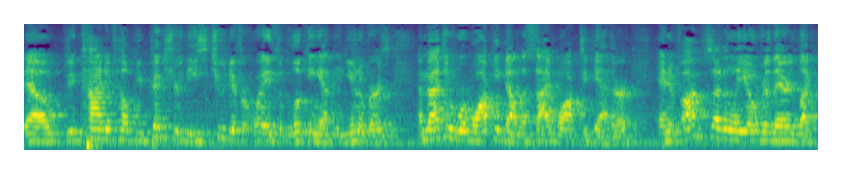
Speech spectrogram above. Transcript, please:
Now, to kind of help you picture these two different ways of looking at the universe, imagine we're walking down the sidewalk together, and if I'm suddenly over there, like,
